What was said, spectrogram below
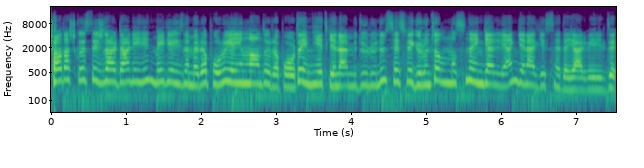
Çağdaş Gazeteciler Derneği'nin medya izleme raporu yayınlandı. Raporda Emniyet Genel Müdürlüğü'nün ses ve görüntü alınmasını engelleyen genelgesine de yer verildi.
